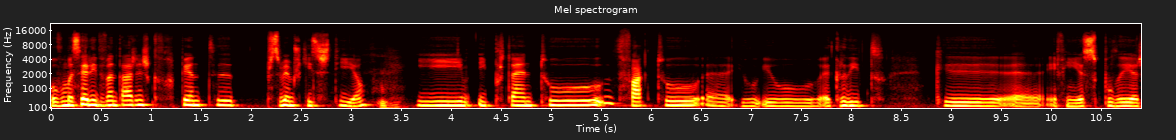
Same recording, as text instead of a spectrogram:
Houve uma série de vantagens que de repente percebemos que existiam uhum. e, e, portanto, de facto, uh, eu, eu, acredito que, uh, enfim, esse poder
